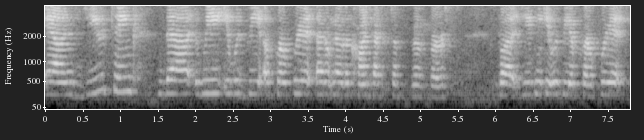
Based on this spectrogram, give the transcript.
and do you think that we it would be appropriate? I don't know the context of the verse, but do you think it would be appropriate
